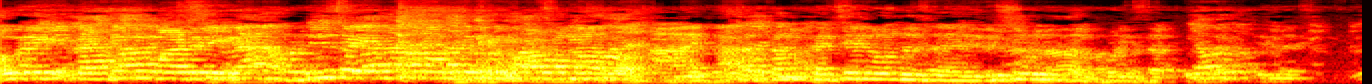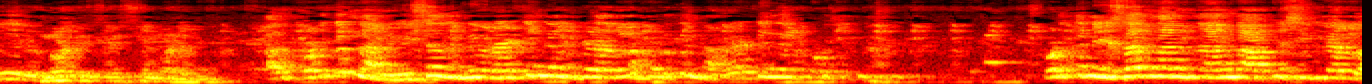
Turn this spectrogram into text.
ಅವ್ರಿಗೆ ಕಂಟಿನ್ಯೂ ಮಾಡ್ರಿ ಈಗ ತಮ್ಮ ಕಚೇರಿ ಒಂದು ರಿಸೀವ್ ಕೊಡಿ ಸರ್. ನೋಡಿ ನೋಟಿಸ್ ರಿಸೀವ್ ಮಾಡಿ ಅದು ಕೊಡ್ತೀನಿ ನಾನು. ವಿಷಯ ನೀವು ರೈಟಿಂಗ್ ಅಲ್ಲಿ ಕೇಳಲ್ಲ ಕೊಡ್ತೀನಿ ನಾನು. ರೈಟಿಂಗ್ ಅಲ್ಲಿ ಕೊಡ್ತೀನಿ ನಾನು. ಕೊಡ್ತೀನಿ ಸರ್ ನನ್ ನನ್ನ ಆಫೀಸ್ ಇಲ್ಲಲ್ಲ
